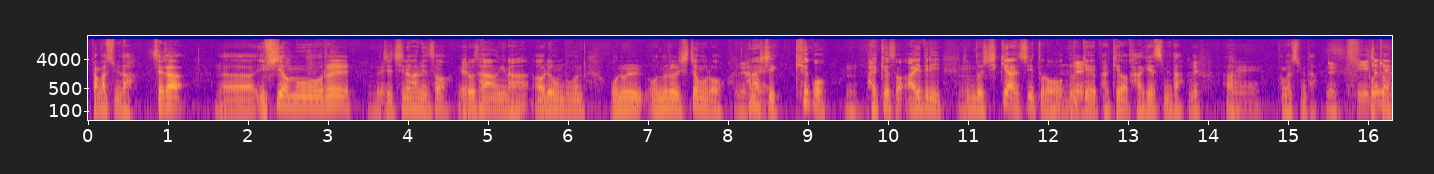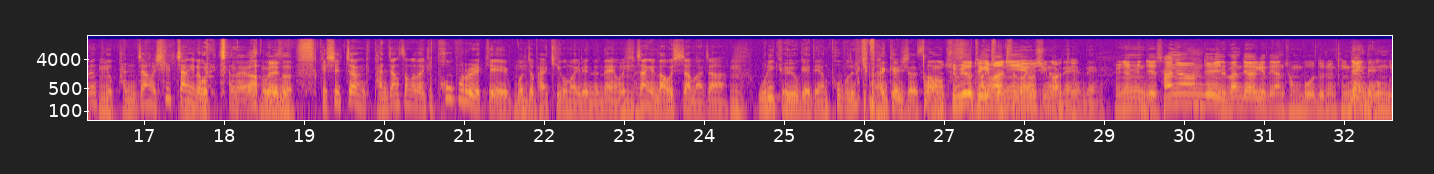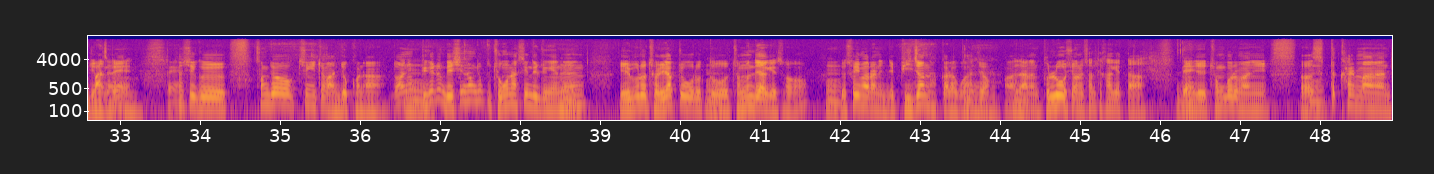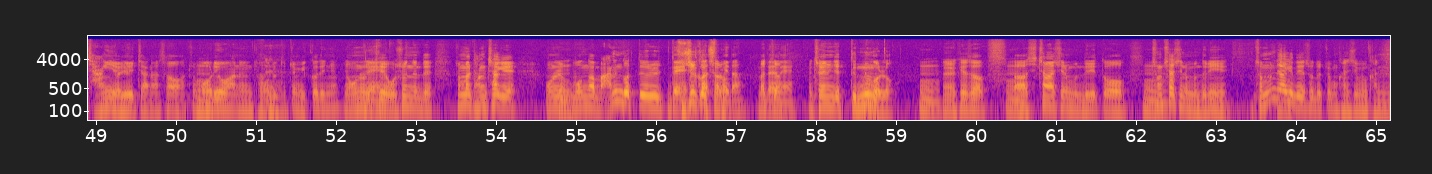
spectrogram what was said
반갑습니다. 제가 어, 입시 업무를 네. 이제 진행하면서 애로사항이나 어려운 부분 오늘 오늘을 시점으로 네. 하나씩 캐고 음. 밝혀서 아이들이 좀 더 쉽게 알 수 있도록 네. 이렇게 밝혀 가겠습니다. 네. 아, 네. 반갑습니다. 네. 예전에는 보통, 그 음. 반장을 실장이라고 그랬잖아요. 네. 그래서 그 실장 반장 선거나 이렇게 포부를 이렇게 먼저 밝히고 막 이랬는데 오늘 실장님 나오시자마자 음. 우리 교육에 대한 포부를 이렇게 밝혀주셔서 오늘 준비도 되게 아, 많이. 해오신 것 네, 같아요. 네. 왜냐하면 이제 4년제 일반 대학에 대한 정보들은 굉장히 네, 네. 무궁무진한데. 네. 사실 그 성적층이 좀 안 좋거나 또 아니면 음. 비교적 내신 성적도 좋은 학생들 중에는 일부러 전략적으로 또 전문 대학에서 음. 그 소위 말하는 이제 비전 학과라고 하죠. 아, 나는 블루오션을 선택하겠다. 네. 이제 정보를 많이 어, 습득할 만한 장이 열려 있지 않아서 좀 어려워하는 경우들도 좀 있거든요. 오늘 네. 이렇게 오셨는데 정말 당차게 오늘 뭔가 많은 것들을 네, 주실 것처럼 맞습니다. 맞죠? 네네. 저희는 이제 듣는 걸로. 음. 네, 그래서 어, 시청하시는 분들이 또 청취하시는 분들이 전문 대학에 대해서도 좀 관심을 갖는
